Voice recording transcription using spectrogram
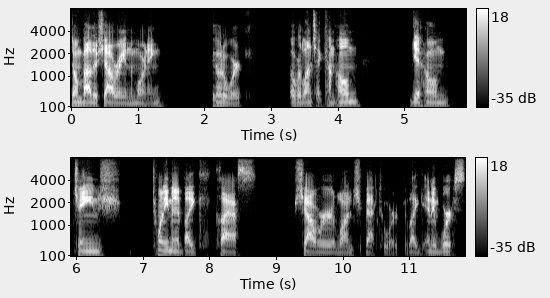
don't bother showering in the morning, go to work. Over lunch, I come home, get home, change, twenty minute bike class, shower, lunch, back to work. Like, and it works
